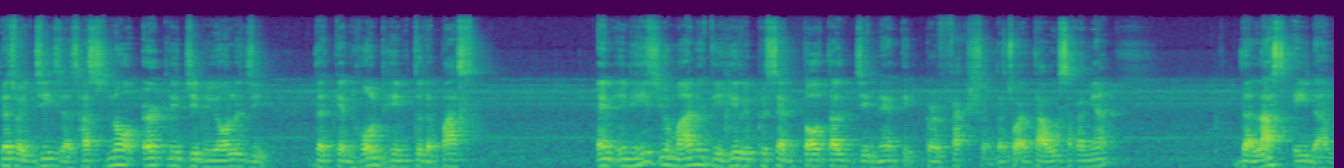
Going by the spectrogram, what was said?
that's why Jesus has no earthly genealogy that can hold him to the past. And in his humanity, he represents total genetic perfection. That's why ang tawag sa kanya, the last Adam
